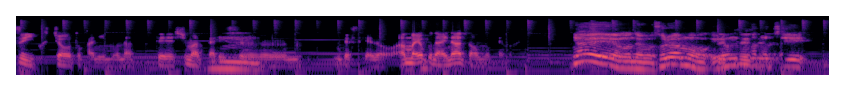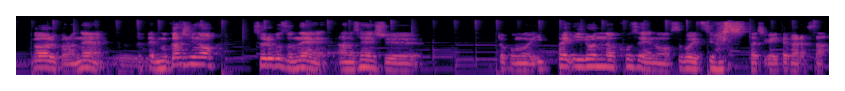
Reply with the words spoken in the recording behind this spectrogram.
つい口調とかにもなってしまったりするんですけど、あんま良くないなとは思ってます。いやいやいや、もうでもそれはもういろんな形があるからね。うんだって昔の、それこそね、あの選手とかもいっぱいいろんな個性のすごい強い人たちがいたからさ。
